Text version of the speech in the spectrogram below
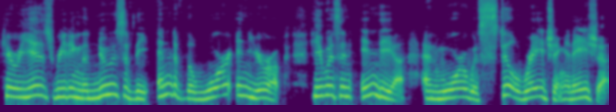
Here he is reading the news of the end of the war in Europe. He was in India, and war was still raging in Asia.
